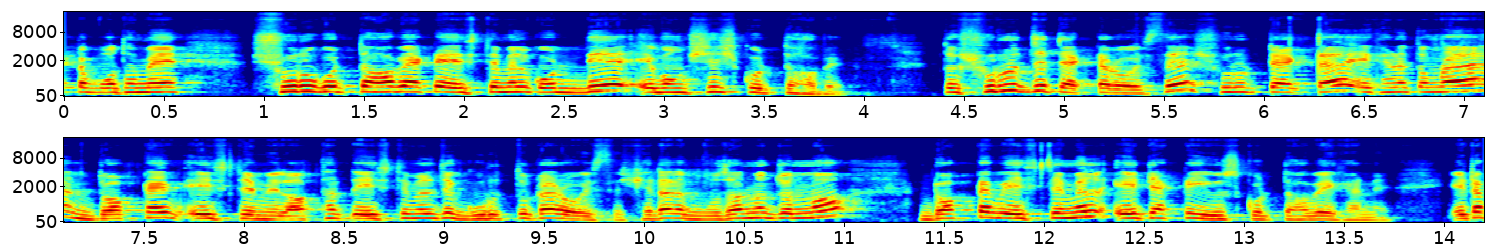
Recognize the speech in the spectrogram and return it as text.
একটা প্রথমে শুরু করতে হবে একটা এস্টেমেল কোড দিয়ে এবং শেষ করতে হবে। তো শুরুর যে ট্যাগটা রয়েছে, শুরুর ট্যাগটা এখানে তোমরা ডক টাইপ এইচটিএমএল অর্থাৎ এইচটিএমএল যে গুরুত্বটা রয়েছে, সেটা বোঝানোর জন্য ডক টাইপ এইচটিএমএল এই ট্যাগটা ইউজ করতে হবে এখানে। এটা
